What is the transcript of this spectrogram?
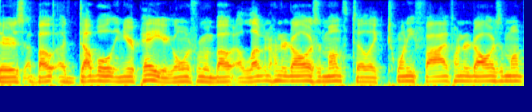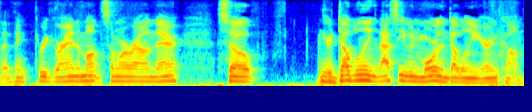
there's about a double in your pay. You're going from about $1,100 a month to like $2,500 a month. I think three grand a month, somewhere around there. So you're doubling that's even more than doubling your income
